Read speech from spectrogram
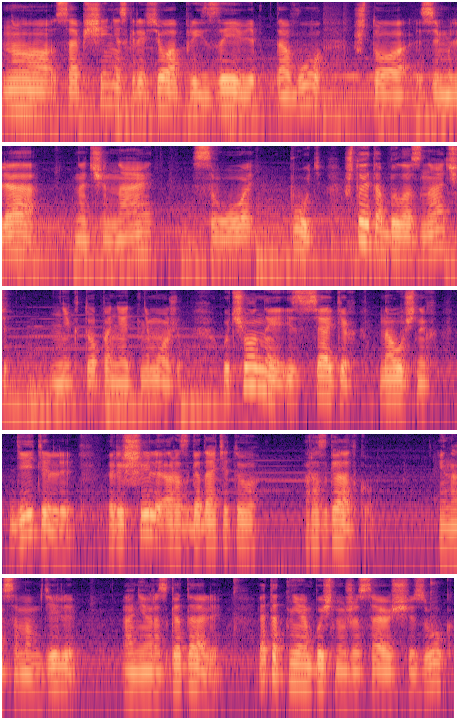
но сообщение, скорее всего, о призыве того, что Земля начинает свой путь. Что это было значит, никто понять не может. Ученые из всяких научных деятелей решили разгадать эту разгадку. И на самом деле они разгадали. Этот необычный ужасающий звук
